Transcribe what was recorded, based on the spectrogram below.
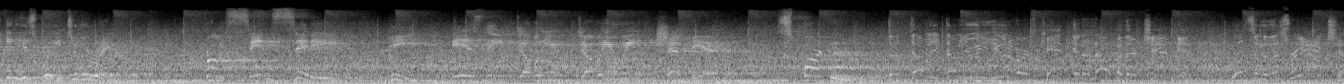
making his way to the ring. From Sin City, he is the WWE Champion, Spartan. The WWE Universe can't get enough of their champion. Listen to this reaction.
